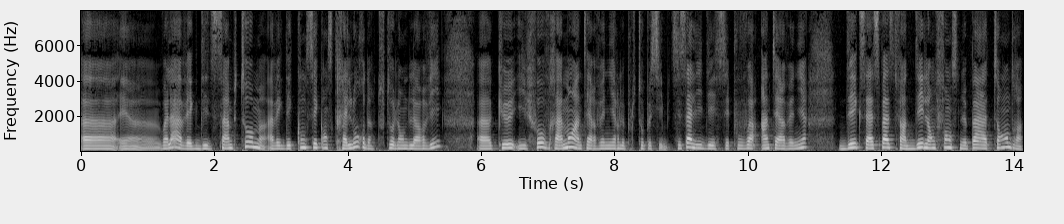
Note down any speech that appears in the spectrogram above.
Euh, voilà, avec des symptômes, avec des conséquences très lourdes tout au long de leur vie, euh, qu'il faut vraiment intervenir le plus tôt possible. C'est ça l'idée, c'est pouvoir intervenir dès que ça se passe, enfin dès l'enfance, ne pas attendre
